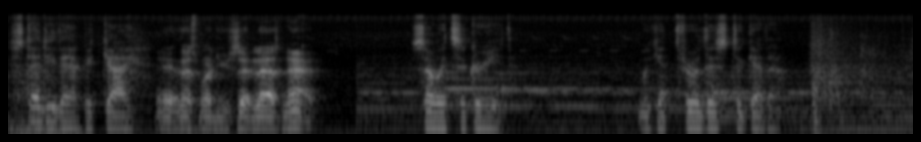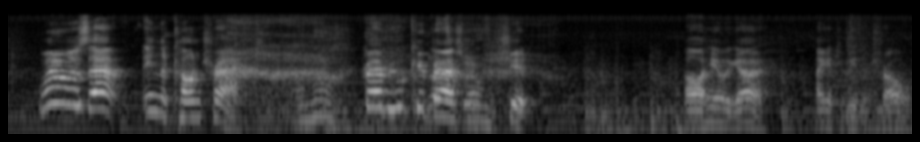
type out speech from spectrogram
Steady there, big guy. Yeah, that's what you said last night. So it's agreed. We get through this together. When was that in the contract? Oh no. Baby, you keep Not asking again. for shit. Oh, here we go. I get to be the troll.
